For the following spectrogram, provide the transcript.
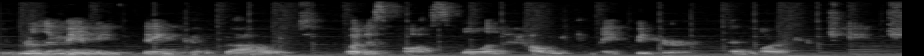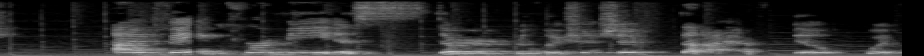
It really made me think about what is possible and how we can make bigger and larger change. I think for me is the relationship that I have built with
